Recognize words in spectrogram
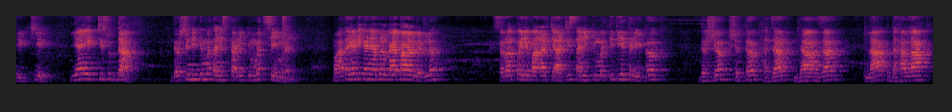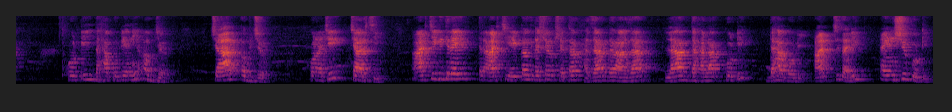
एकची एक. या एकची सुद्धा दर्शनी किंमत आणि स्थानिक किंमत सेम राहील. मग आता या ठिकाणी आपल्याला काय पाहायला भेटलं? सर्वात पहिले पाहणार चारची स्थानिक किंमत किती आहे? तर एकक दशक शतक हजार दहा हजार लाख दहा लाख कोटी दहा कोटी आणि अब्ज. चार अब्ज. कोणाची? चारची. आठची किती राहील? तर आठची एकक दशक शतक हजार दहा हजार लाख दहा लाख कोटी दहा कोटी. आठची झाली ऐंशी कोटी.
